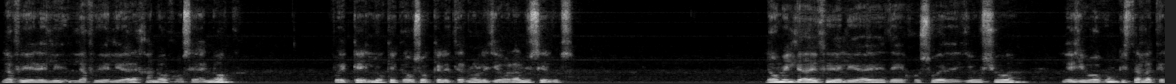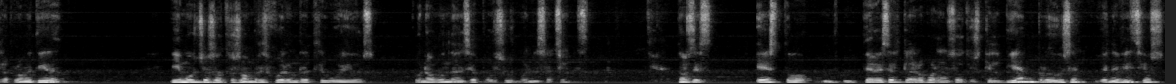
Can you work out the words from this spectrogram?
La fidelidad, de Hanok, o sea, Enoch, fue que, lo que causó que el Eterno le llevara a los cielos. La humildad y fidelidad de, de Josué, de Joshua, le llevó a conquistar la tierra prometida y muchos otros hombres fueron retribuidos con abundancia por sus buenas acciones. Entonces, esto debe ser claro para nosotros, que el bien produce beneficios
